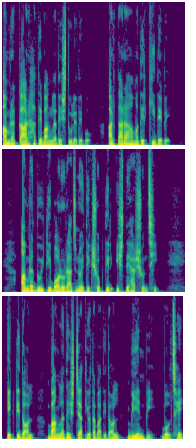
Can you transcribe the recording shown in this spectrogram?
আমরা কার হাতে বাংলাদেশ তুলে দেব আর তারা আমাদের কি দেবে? আমরা দুইটি বড় রাজনৈতিক শক্তির ইশতেহার শুনছি। একটি দল, বাংলাদেশ জাতীয়তাবাদী দল, বিএনপি, বলছে,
